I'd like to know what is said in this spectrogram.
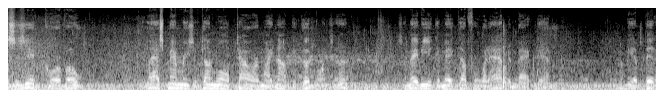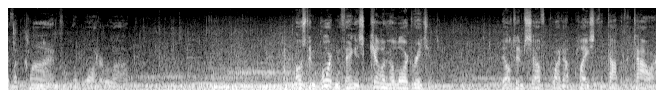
this is it, Corvo. Your last memories of Dunwall Tower might not be good ones, huh? So maybe you can make up for what happened back then. It'll be a bit of a climb from the water waterlogged. Most important thing is killing the Lord Regent. Built himself quite a place at the top of the tower.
